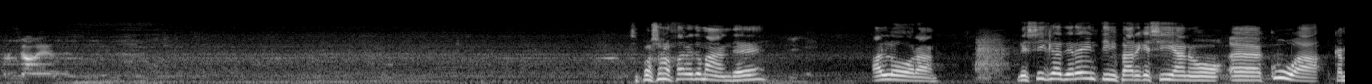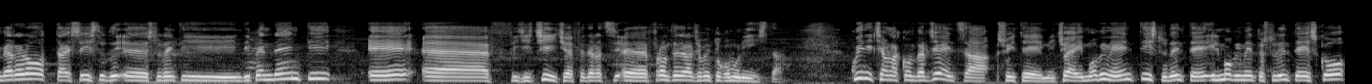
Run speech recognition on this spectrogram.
prossimamente. Si possono fare domande? Allora, le sigle aderenti mi pare che siano eh, QA, Cambiare Rotta, SI studi eh, Studenti Indipendenti e eh, FIGC, cioè Federazio eh, Fronte della Gioventù Comunista. Quindi c'è una convergenza sui temi, cioè il movimento studentesco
